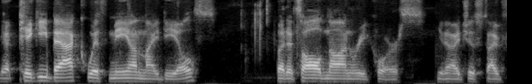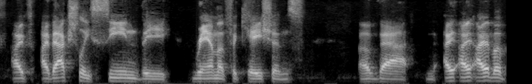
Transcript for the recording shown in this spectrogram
that piggyback with me on my deals, but it's all non-recourse. You know, I just I've I've I've actually seen the ramifications of that. I, I, I have a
